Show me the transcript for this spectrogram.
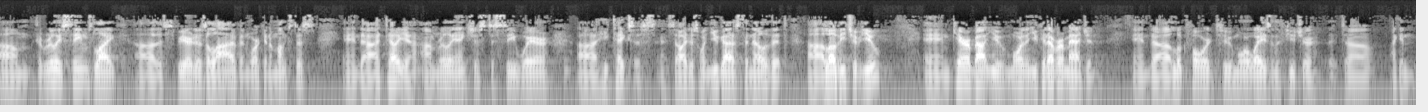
um, it really seems like uh, the Spirit is alive and working amongst us. And uh, I tell you, I'm really anxious to see where uh, He takes us. And so I just want you guys to know that uh, I love each of you and care about you more than you could ever imagine. And uh, look forward to more ways in the future that uh, I can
